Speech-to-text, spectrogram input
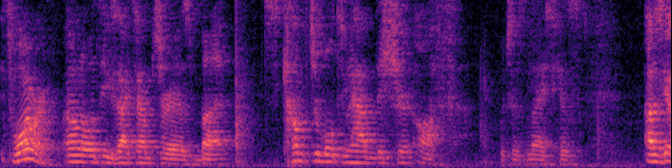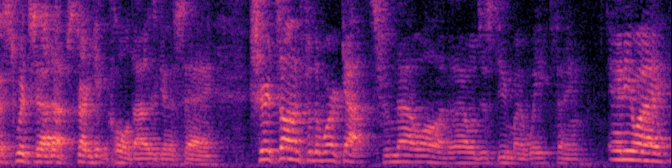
it's warmer. I don't know what the exact temperature is, but it's comfortable to have the shirt off, which is nice because I was gonna switch that up. Started getting cold. I was gonna say shirts on for the workouts from now on, and I will just do my weight thing. Anyway.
